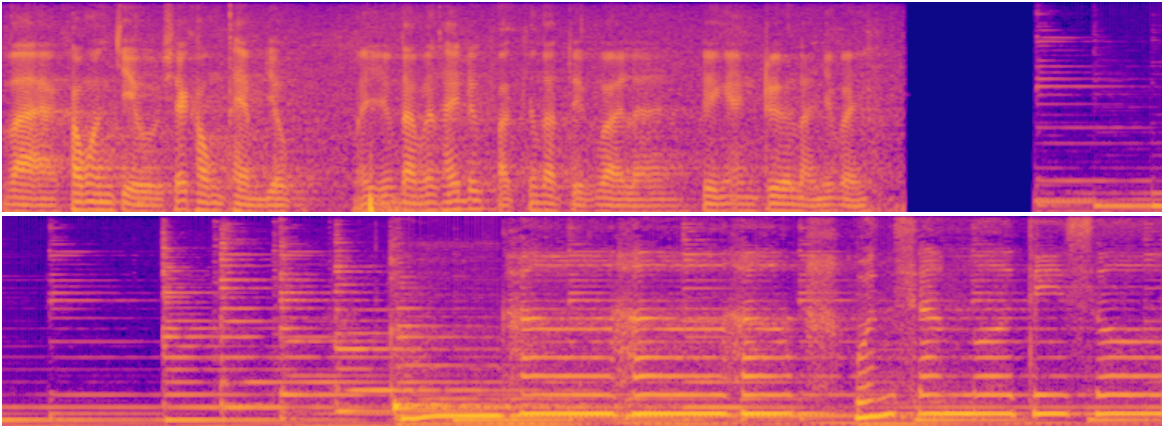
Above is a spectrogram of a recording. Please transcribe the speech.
và không ăn chiều sẽ không thèm dục. Vậy chúng ta mới thấy Đức Phật chúng ta tuyệt vời là khuyên ăn trưa là như vậy. ha ha ha 问三摩地所。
